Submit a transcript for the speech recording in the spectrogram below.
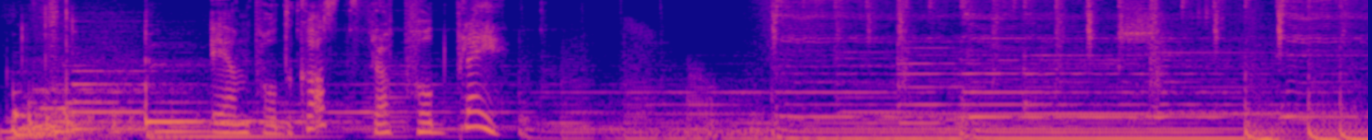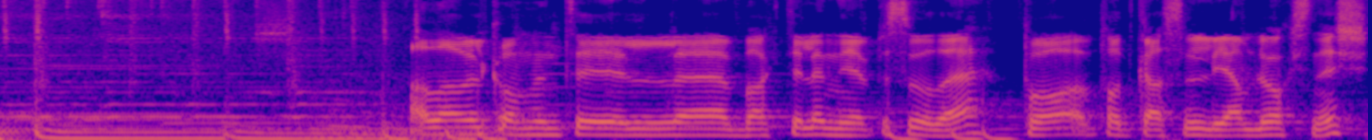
En podkast fra Podplay. Halla, velkommen til, eh, bak til en ny episode på podkasten Liam blir voksners.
